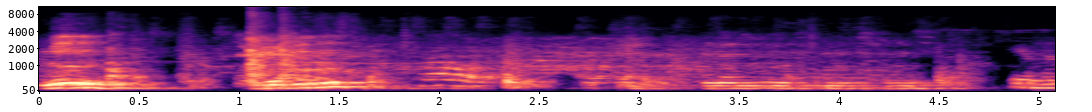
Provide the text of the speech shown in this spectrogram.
Me, have you finished? No. Okay, finish, finish, finish, finish. 什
